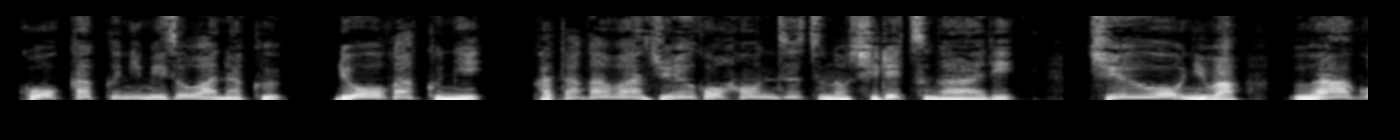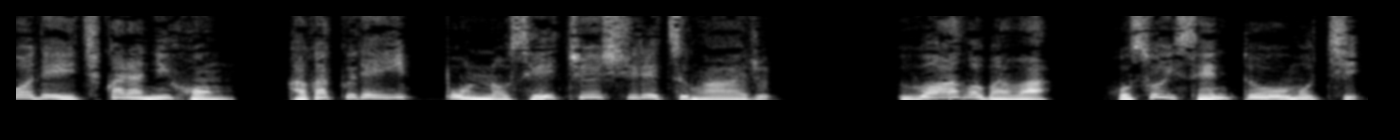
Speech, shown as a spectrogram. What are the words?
広角に溝はなく、両顎に片側15本ずつの歯列があり、中央には上顎で1から2本、下顎で1本の成虫歯列がある。上顎歯は細い先頭を持ち、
